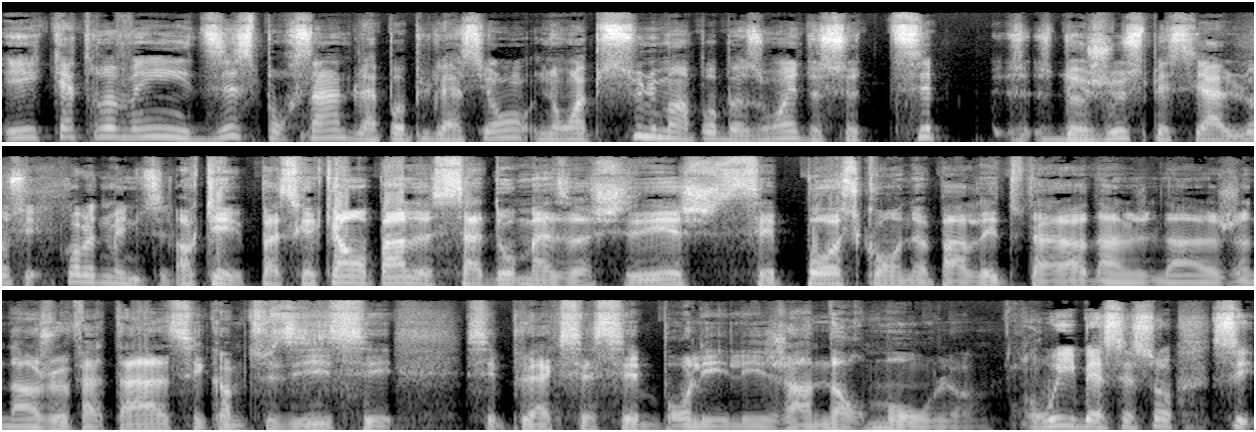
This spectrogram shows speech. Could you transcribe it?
et 90% de la population n'ont absolument pas besoin de ce type de jeu spécial là, c'est complètement inutile. OK, parce que quand on parle de sadomasochisme, c'est pas ce qu'on a parlé tout à l'heure dans, dans, dans jeu fatal. C'est comme tu dis, c'est c'est plus accessible pour les, les gens normaux. Là. Oui, ben c'est ça. C'est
